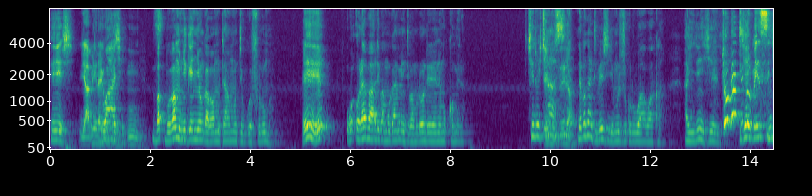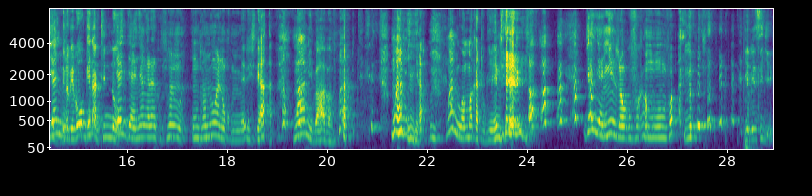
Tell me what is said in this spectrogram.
yes. Yabeerayo lwaki? Mm. Bwe bamunyiga ennyo nga bamutaamu nti gwe fuluma. Eh, olaba ali bamugambye nti bamulondere ne mukomera kintu Emuzira. nebaga nti besige muzzukulu wa waka ayina Kyogera nti bino Besigye, bino bye boogera nti nno. janjanyagala mpano wano ku mmerera mwami baaba mwami- nya mwami wamaka tugende eri janja nyinza okufuka munva ye besigye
